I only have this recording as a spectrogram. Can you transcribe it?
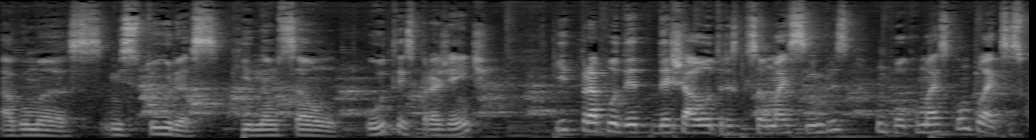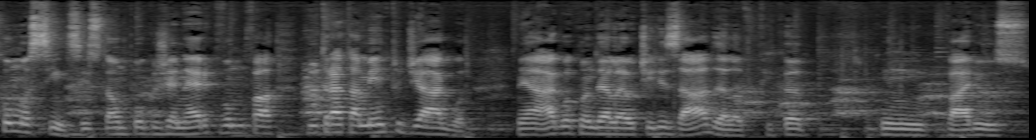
algumas misturas que não são úteis para a gente e para poder deixar outras que são mais simples um pouco mais complexas. Como assim? Se está um pouco genérico, vamos falar do tratamento de água. Né? A água, quando ela é utilizada, ela fica com vários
